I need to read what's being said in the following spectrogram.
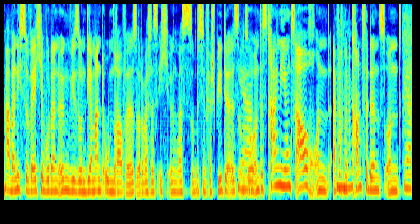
aber nicht so welche, wo dann irgendwie so ein Diamant oben drauf ist oder was weiß ich, irgendwas so ein bisschen verspielter ist und Ja. so und das tragen die Jungs auch und einfach mit Confidence und Ja.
